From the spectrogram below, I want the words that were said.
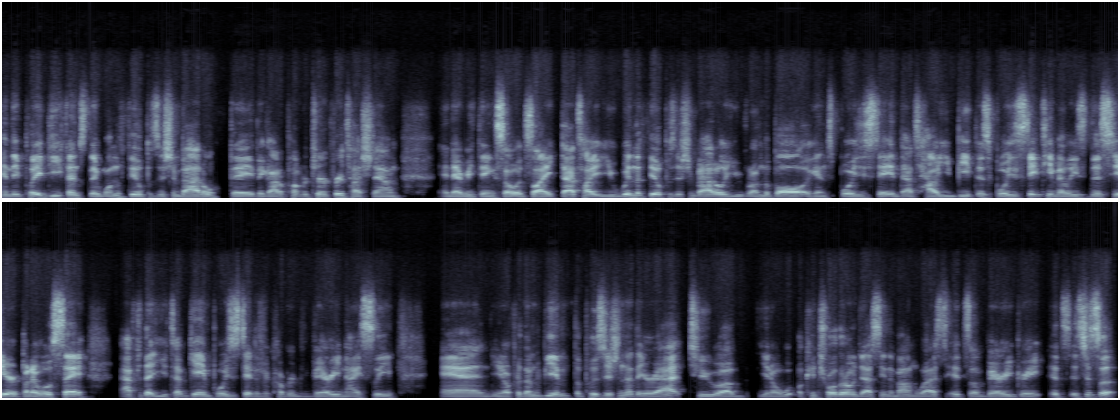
And they played defense. They won the field position battle. They they got a punt return for a touchdown and everything. So it's like that's how you win the field position battle. You run the ball against Boise State, and that's how you beat this Boise State team at least this year. But I will say, after that UTEP game, Boise State has recovered very nicely and you know for them to be in the position that they are at to uh, you know control their own destiny in the mountain west it's a very great it's it's just a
